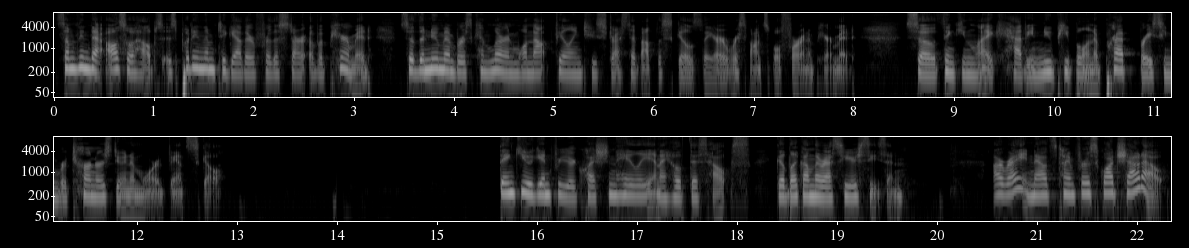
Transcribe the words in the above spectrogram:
Something that also helps is putting them together for the start of a pyramid so the new members can learn while not feeling too stressed about the skills they are responsible for in a pyramid. So, thinking like having new people in a prep, bracing returners doing a more advanced skill. Thank you again for your question, Haley, and I hope this helps. Good luck on the rest of your season. All right, now it's time for a squad shout out.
